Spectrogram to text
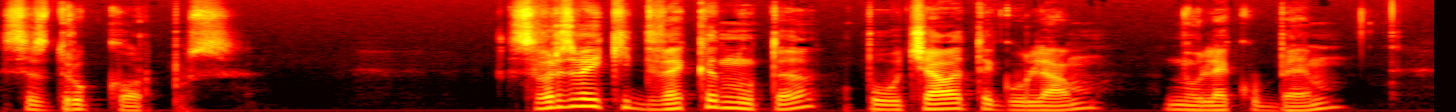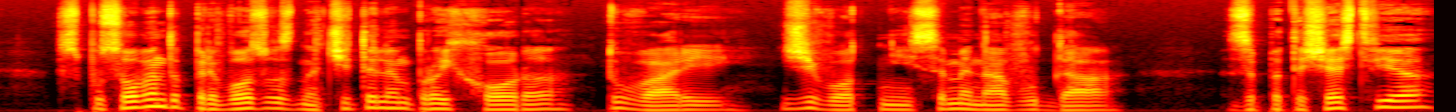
с друг корпус. Свързвайки две канута, получавате голям, но лек обем, способен да превозва значителен брой хора, товари, животни, семена, вода, за пътешествия,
